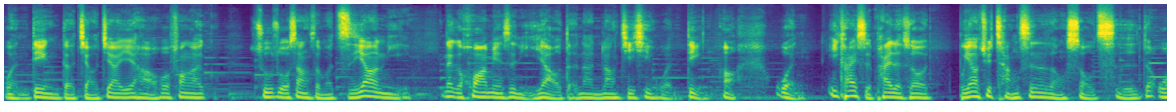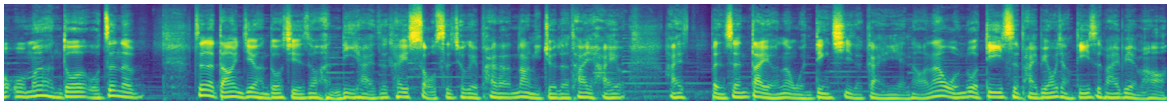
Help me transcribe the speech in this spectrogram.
稳定的脚架也好，或放在书桌上什么，只要你那个画面是你要的，那你让机器稳定哈稳。一开始拍的时候。不要去尝试那种手持，我我们很多，我真的真的导演界很多其实都很厉害，是可以手持就可以拍到，让你觉得它还有还本身带有那种稳定器的概念哦。那我如果第一次拍片，我讲第一次拍片嘛哈，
